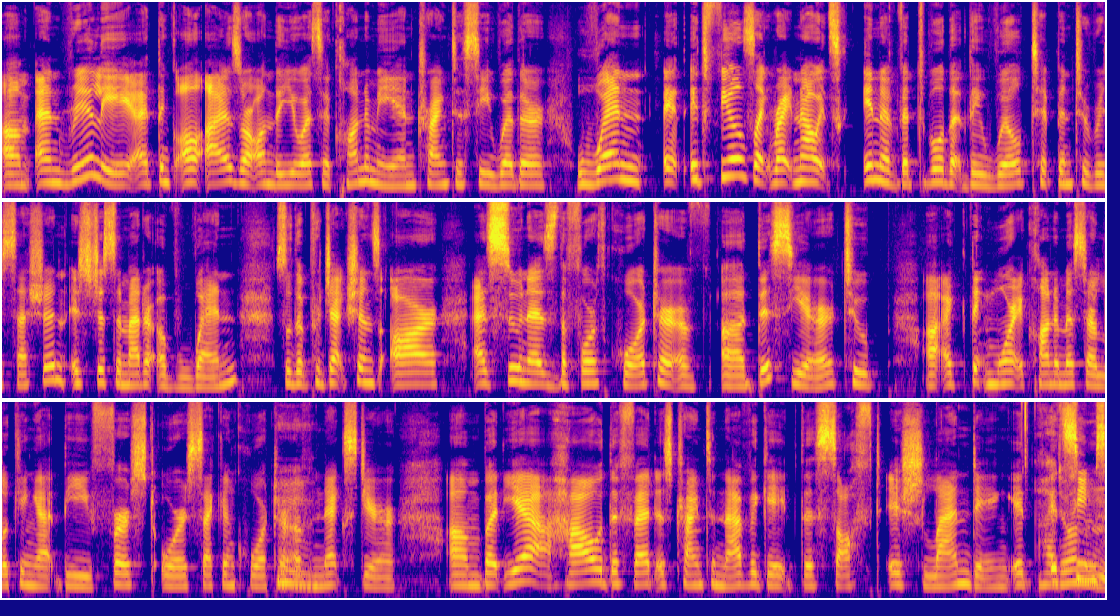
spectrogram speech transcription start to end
Um, and really, I think all eyes are on the US economy and trying to see whether, when, it, it feels like right now it's inevitable that they will tip into recession. It's just a matter of when. So the projections are as soon as the fourth quarter of uh, this year to, uh, I think more economists are looking at the first or second quarter of next year. Um, but yeah, how the Fed is trying to navigate this soft landing, it, it seems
